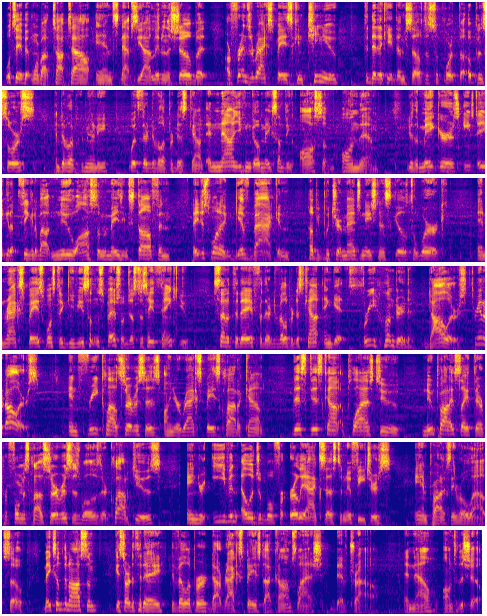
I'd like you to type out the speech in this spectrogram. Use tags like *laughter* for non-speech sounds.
We'll tell you a bit more about TopTal and SnapCI later in the show, but our friends at Rackspace continue to dedicate themselves to support the open source and developer community with their developer discount. And now you can go make something awesome on them. You're the makers. Each day you get up thinking about new, awesome, amazing stuff, and they just want to give back and help you put your imagination and skills to work. And Rackspace wants to give you something special just to say thank you. Sign up today for their developer discount and get $300, $300 in free cloud services on your Rackspace cloud account. This discount applies to new products like their Performance Cloud service as well as their cloud queues, and you're even eligible for early access to new features and products they roll out. So make something awesome. Get started today. Developer.rackspace.com slash devtrial. And now on to the show.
